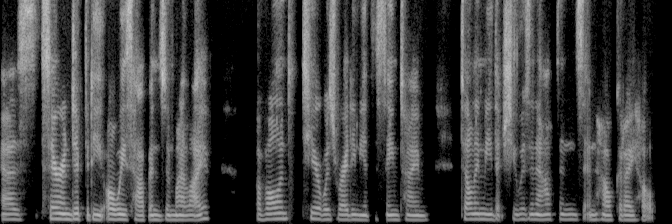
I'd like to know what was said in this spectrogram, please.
as serendipity always happens in my life, a volunteer was writing me at the same time, telling me that she was in Athens and how could I help?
